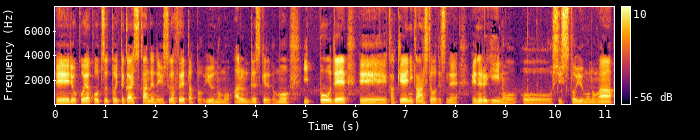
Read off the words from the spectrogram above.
えー、旅行や交通といった外出関連で輸出が増えたというのもあるんですけれども一方で、えー、家計に関してはですねエネルギーの支出というものが、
